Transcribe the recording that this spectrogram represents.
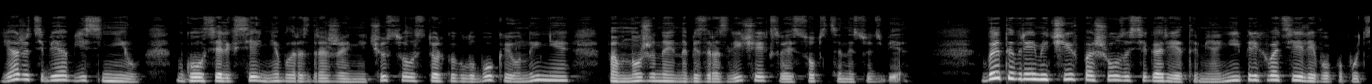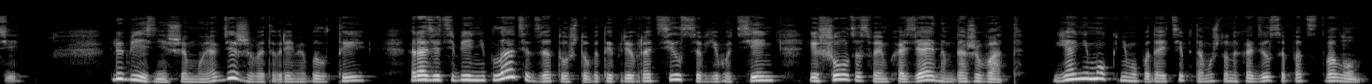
«Я же тебе объяснил». В голосе Алексея не было раздражения. Чувствовалось только глубокое уныние, помноженное на безразличие к своей собственной судьбе. В это время Чиф пошел за сигаретами. Они перехватили его по пути. «Любезнейший мой, а где же в это время был ты? Разве тебе не платят за то, чтобы ты превратился в его тень и шел за своим хозяином даже в ад? Я не мог к нему подойти, потому что находился под стволом.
